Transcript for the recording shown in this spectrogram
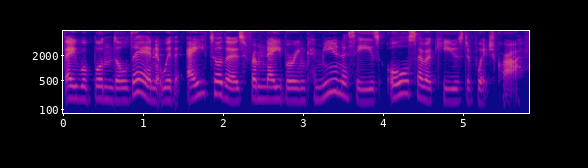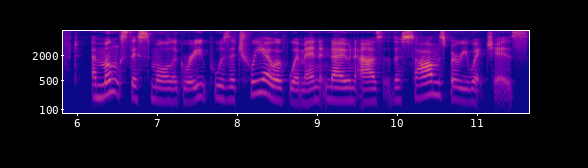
they were bundled in with eight others from neighbouring communities also accused of witchcraft. Amongst this smaller group was a trio of women known as the Samlesbury Witches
